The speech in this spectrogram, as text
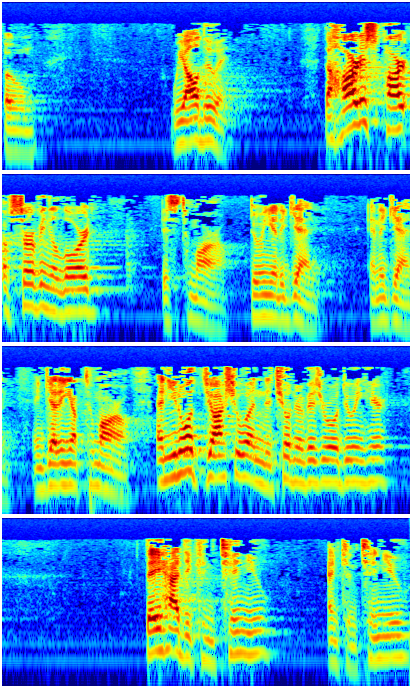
Boom. We all do it. The hardest part of serving the Lord is tomorrow, doing it again and again and getting up tomorrow. And you know what Joshua and the children of Israel are doing here? They had to continue and continue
